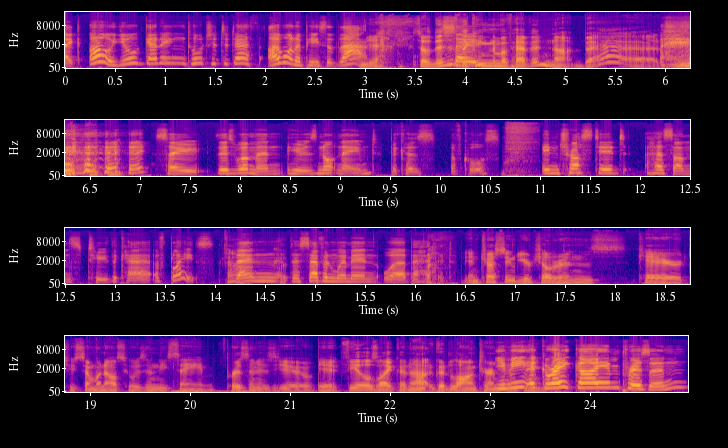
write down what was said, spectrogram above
like, oh, you're getting tortured to death. I want a piece of that. yeah. So this is the kingdom of heaven. Not bad. So this woman, who is not named because, of course, entrusted her sons to the care of Blaise. Oh, then but- the seven women were beheaded. Entrusting your children's care to someone else who is in the same prison as you, it feels like a not good long term. You meet a great guy in prison.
